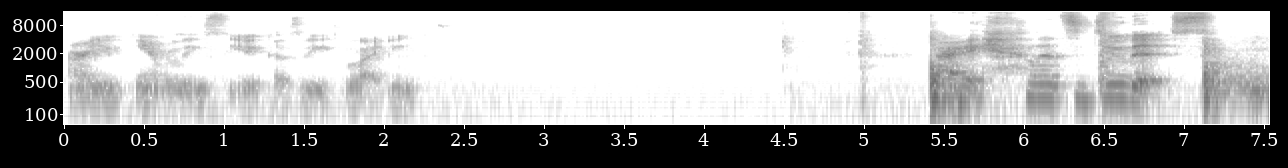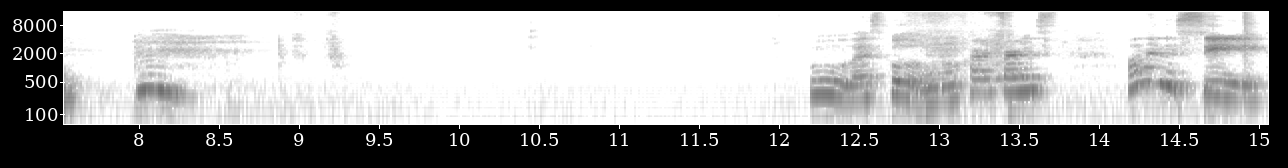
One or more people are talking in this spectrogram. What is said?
Sorry, you can't really see it because of the lighting. Alright, let's do this. Ooh, let's pull the Uno card first. I wanted to see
